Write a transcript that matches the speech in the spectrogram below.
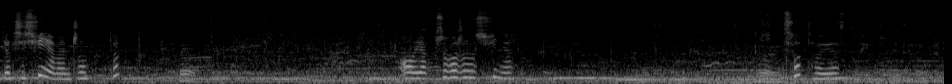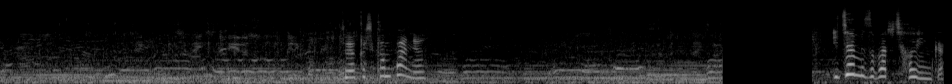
Jak się świnie męczą, tak? O, jak przewożą świnie. Co to jest? To jakaś kampania. Idziemy zobaczyć choinkę.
